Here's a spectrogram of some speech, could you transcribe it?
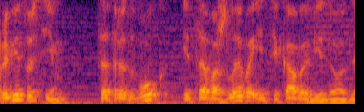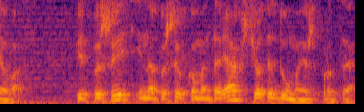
Привіт усім! Це Тризвук, і це важливе і цікаве відео для вас. Підпишись і напиши в коментарях, що ти думаєш про це.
